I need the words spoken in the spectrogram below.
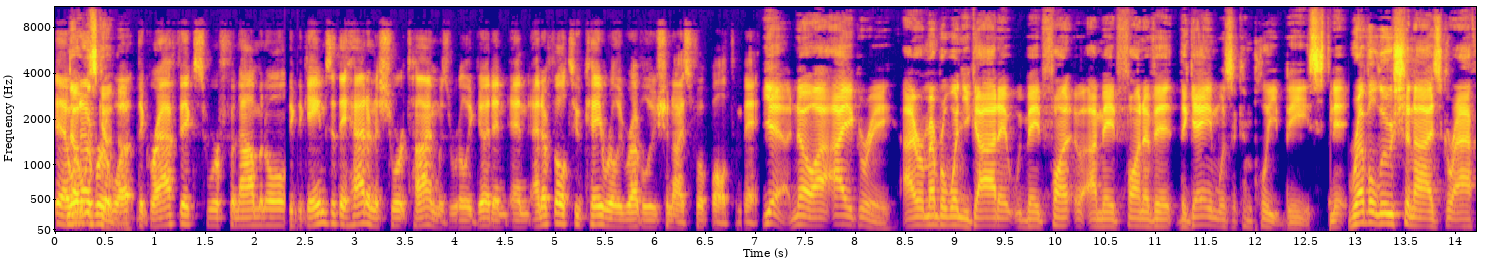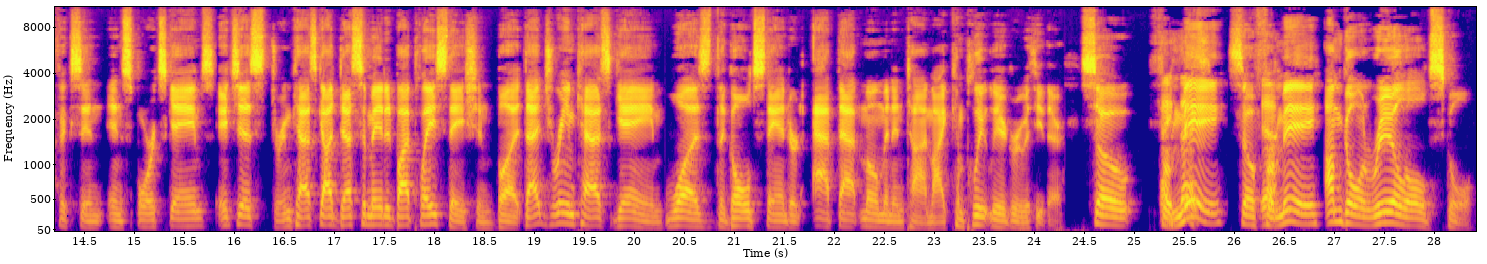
yeah, No, it was whatever it good, was. The graphics were phenomenal. The, the games that they had in a short time was really good, and, and NFL 2K really revolutionized football to me. Yeah, no, I, I agree. I remember when you got it, we made fun. I made fun of it. The game was a complete beast. And it revolutionized graphics in in sports games. It just Dreamcast got decimated by PlayStation, but that Dreamcast game was the gold standard at that moment in time. I completely agree with you there. So for Hey, me, so for Yeah. me, I'm going real old school.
